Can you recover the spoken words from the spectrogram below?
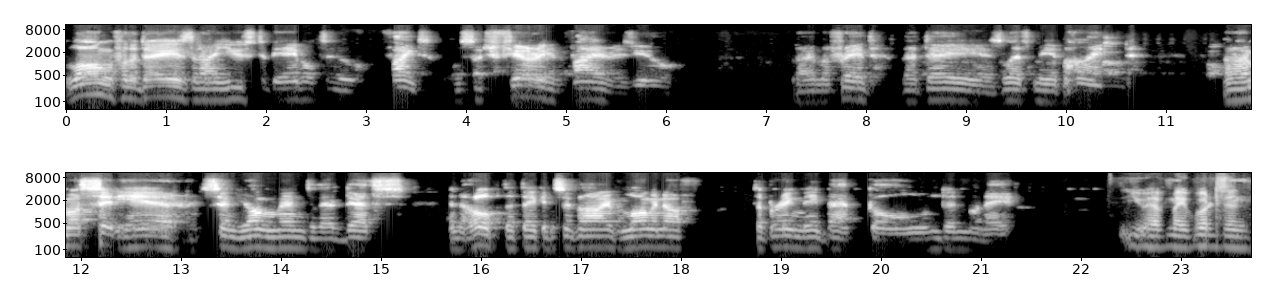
long for the days that I used to be able to fight with such fury and fire as you. But I am afraid that day has left me behind. And I must sit here and send young men to their deaths and hope that they can survive long enough to bring me back gold and money. You have my word then,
